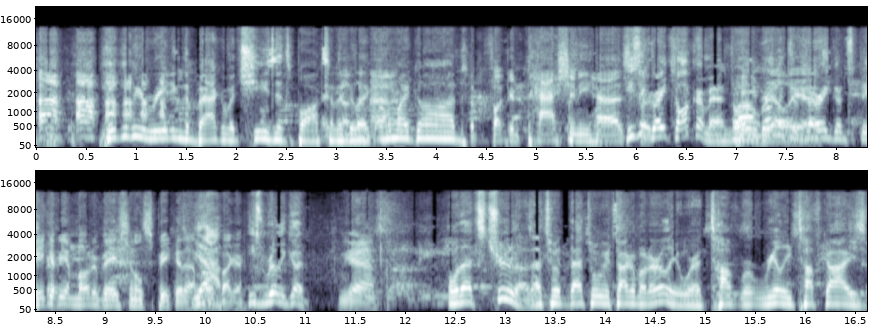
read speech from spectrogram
yeah. he could be reading the back of a Cheez-Its box, It and I'd be doesn't like, "Oh my god." The fucking passion he has. He's a great talker, man. He Rob really Rogan's a very is. good He could be a motivational speaker. That yeah, motherfucker. he's really good. Yeah. Well, that's true though. That's what that's what we were talking about earlier, where tough, where really tough guys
